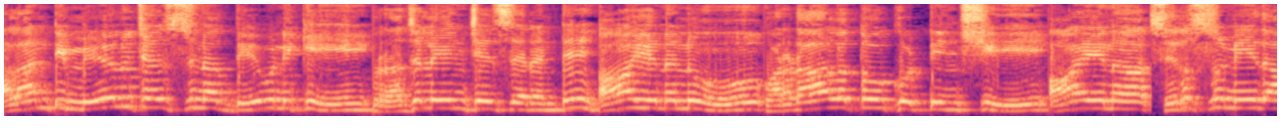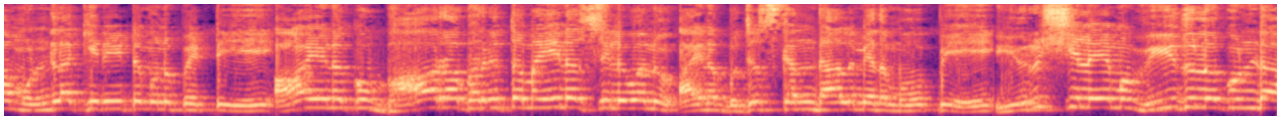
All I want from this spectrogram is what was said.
అలాంటి మేలు చేసిన దేవునికి ప్రజలేం చేశారంటే ఆయనను కొరడాలతో కొట్టించి ఆయన శిరస్సు మీద ముండ్ల కిరీటమును పెట్టి ఆయనకు భారభరితమైన శిలువను ఆయన భుజస్కంధాల మీద మోపి ఎరుషులేము వీధుల గుండా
